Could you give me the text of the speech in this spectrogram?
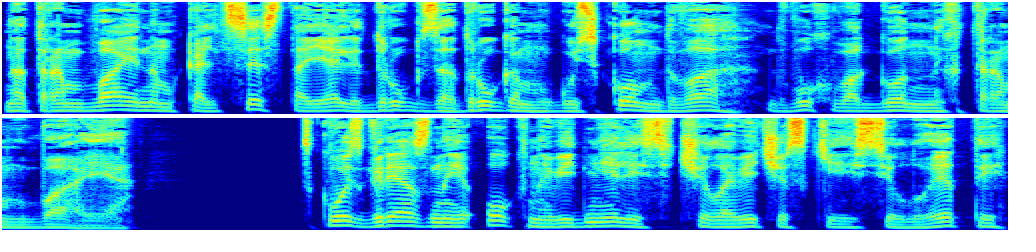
На трамвайном кольце стояли друг за другом гуськом два двухвагонных трамвая. Сквозь грязные окна виднелись человеческие силуэты.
